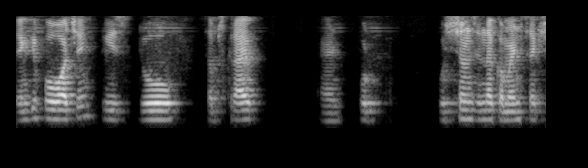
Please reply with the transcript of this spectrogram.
Thank you for watching. Please do subscribe and put questions in the comment section.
